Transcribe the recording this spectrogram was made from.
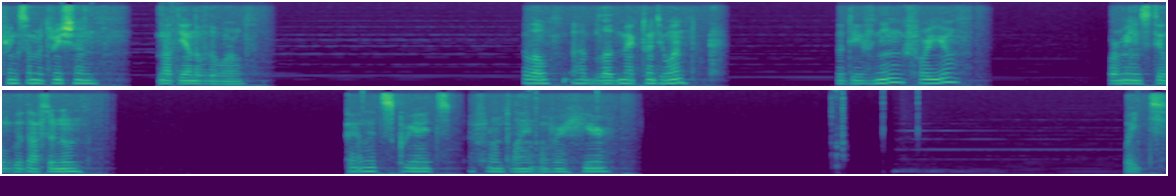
Suffering some attrition, not the end of the world. Hello, uh, BloodMac21. Good evening for you. For me, it's still good afternoon. Okay, let's create a front line over here. Wait,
